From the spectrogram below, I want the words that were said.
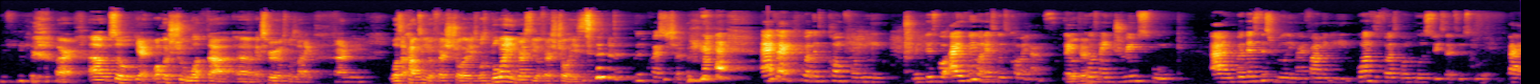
All right. Um, so yeah, walk us through what that um, experience was like, and was accounting your first choice? Was Bowen University your first choice? good question. I feel like people are going to come for me with this, but I really wanted to go to Covenant. Like Okay. it was my dream school. And but there's this rule in my family: once the first one goes to a certain school, by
